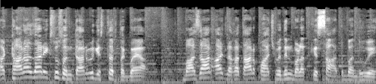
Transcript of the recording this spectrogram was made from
अठारह के स्तर तक गया बाज़ार आज लगातार पाँचवें दिन बढ़त के साथ बंद हुए।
